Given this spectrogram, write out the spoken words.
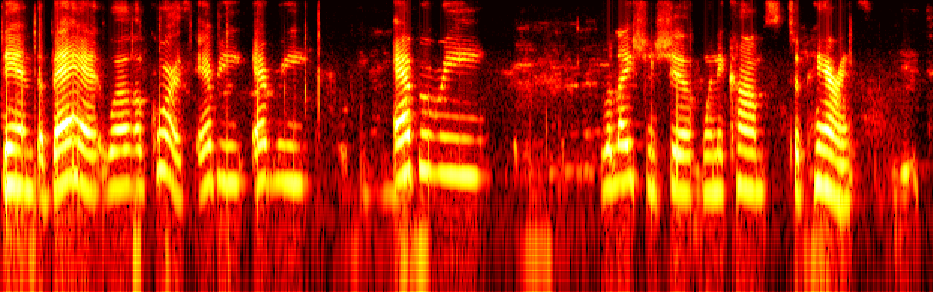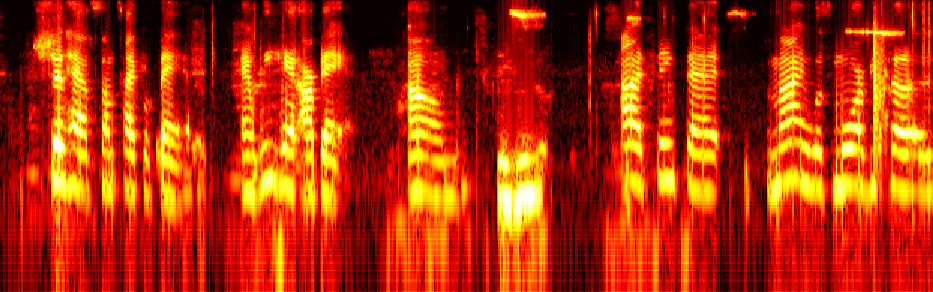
Then the bad, well, of course, every every every relationship when it comes to parents should have some type of bad, and we had our bad. Um, mm-hmm. I think that mine was more because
